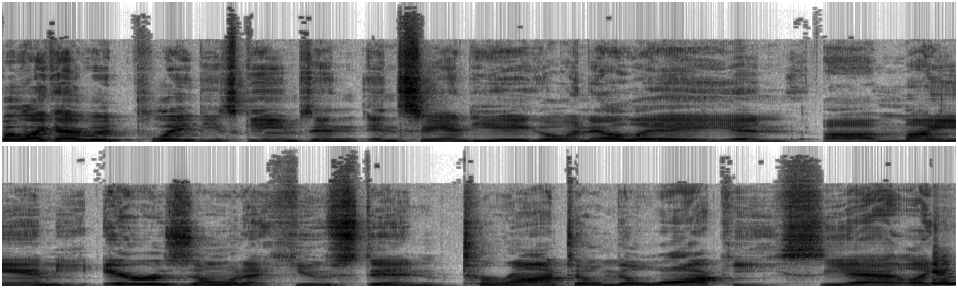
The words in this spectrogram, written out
But like I would play these games in, in San Diego and LA and uh, Miami, Arizona, Houston, Toronto, Milwaukee, Seattle. Like And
